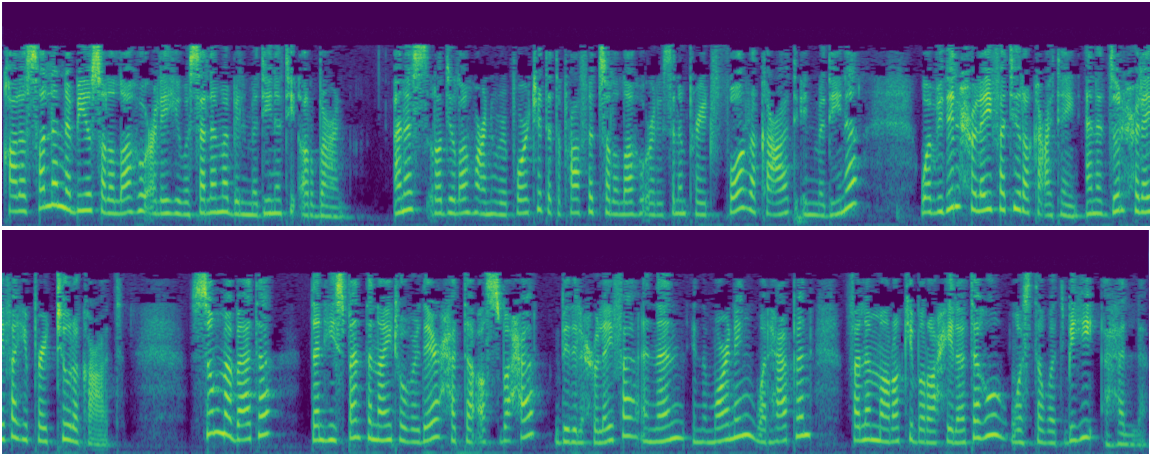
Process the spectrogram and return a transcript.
قال صلى النبي صلى الله عليه وسلم بالمدينة أربعا Anas radiallahu anhu reported that the Prophet sallallahu alaihi wasallam prayed four rak'at in Medina, وَبِذِي الْحُلَيْفَةِ رَكَعَتَيْن And at Dhul Hulayfa he prayed two rak'at. ثُمَّ بَاتَ Then he spent the night over there, حَتَّى أَصْبَحَ بِذِي الْحُلَيْفَةِ And then in the morning, what happened? فَلَمَّا رَكِبَ رَاحِلَتَهُ وَاسْتَوَتْ بِهِ أَهَلَّ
